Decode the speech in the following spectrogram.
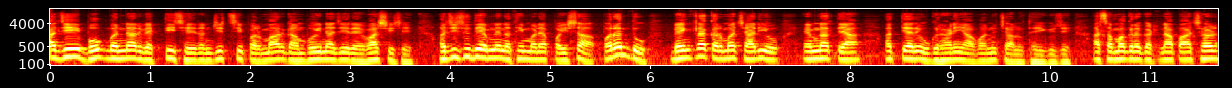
આજે ભોગ બનનાર વ્યક્તિ છે, રણજીતસિંહ પરમાર ગાંભોઈના જે રહેવાસી છે, હજી સુધી એમને નથી મળ્યા પૈસા. પરંતુ બેંકના કર્મચારીઓ એમના ત્યાં અત્યારે ઉઘરાણી આવવાનું ચાલુ થઈ ગયું છે. આ સમગ્ર ઘટના પાછળ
